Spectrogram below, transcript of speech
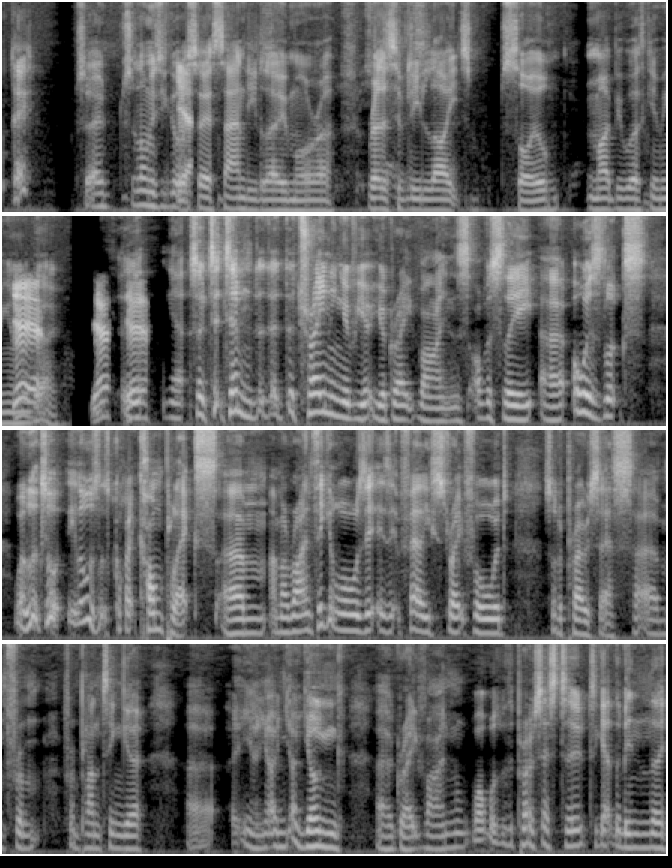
Okay. So, so long as you've got, Yeah. say, a sandy loam or a relatively light soil, it might be worth giving it Yeah, a go. Yeah, Uh, yeah. yeah. So, t- Tim, the, the training of your, your grapevines obviously uh, always looks well. Looks it always looks quite complex. Um, am I right in thinking, or is it is it fairly straightforward sort of process um, from from planting a uh, you know a, a young uh, grapevine? What was the process to, to get them in the,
